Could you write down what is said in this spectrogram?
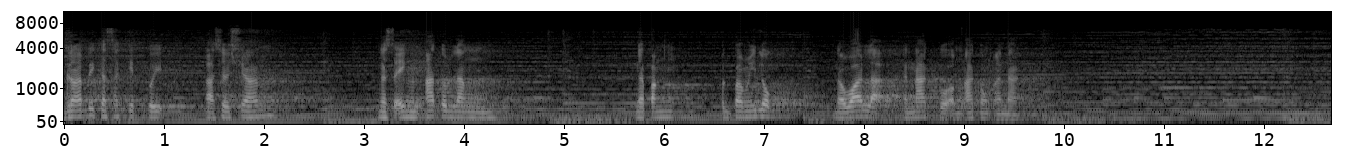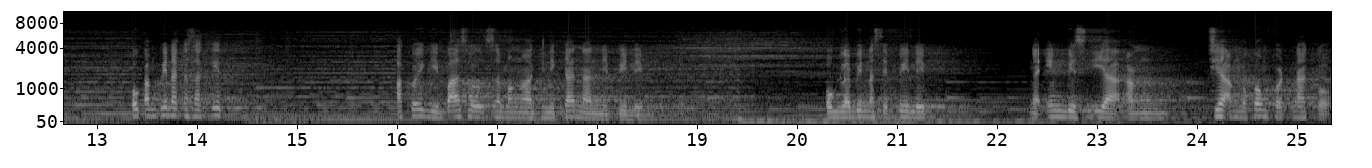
Grabe kasakit ko asosyan nga sa ingon aton lang nga pang pagpamilok nawala kanako ang akong anak. O ang pinakasakit, ako'y gibasol sa mga ginikanan ni Philip. O labi na si Philip, nga imbis iya ang siya ang mo-comfort nako.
